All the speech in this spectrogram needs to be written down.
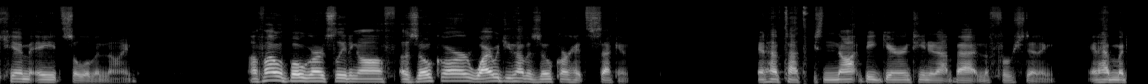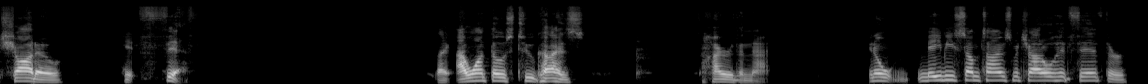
Kim eight, Sullivan nine. I'm fine with Bogaerts leading off. Azocar, why would you have Azocar hit second and have Tatis not be guaranteed an at bat in the first inning and have Machado hit fifth? Like, I want those two guys higher than that. You know, maybe sometimes Machado will hit fifth or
